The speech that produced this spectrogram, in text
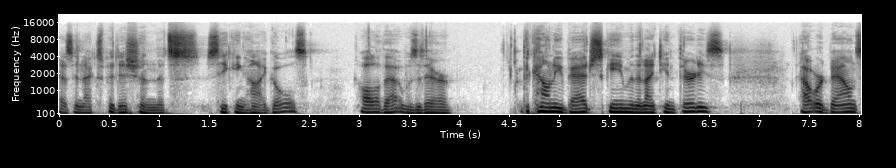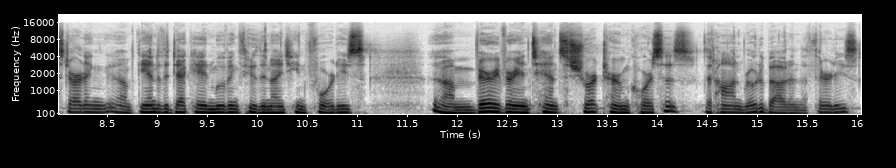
as an expedition that's seeking high goals. All of that was there. The county badge scheme in the 1930s, outward bound starting um, at the end of the decade, moving through the 1940s. Um, very, very intense short term courses that Hahn wrote about in the 30s.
